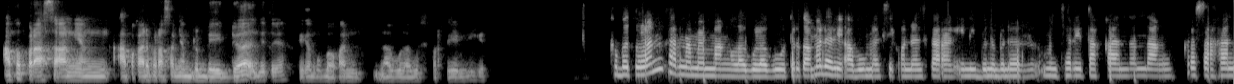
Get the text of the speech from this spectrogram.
apa perasaan yang, apakah ada perasaan yang berbeda gitu ya ketika membawakan lagu-lagu seperti ini gitu? Kebetulan karena memang lagu-lagu terutama dari album Lexicon dan sekarang ini benar-benar menceritakan tentang keresahan,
